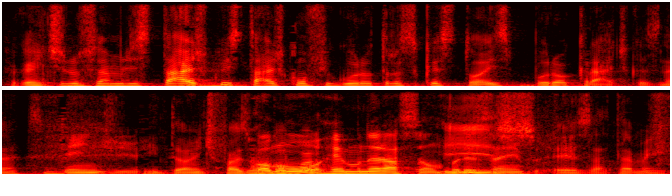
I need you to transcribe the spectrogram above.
Só que a gente não chama de estágio, porque o estágio configura outras questões burocráticas, né? Entendi. Então a gente faz um Como acompanha- remuneração, por Isso, exemplo. exatamente.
